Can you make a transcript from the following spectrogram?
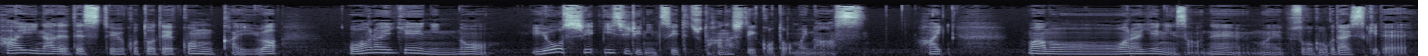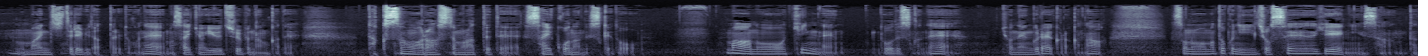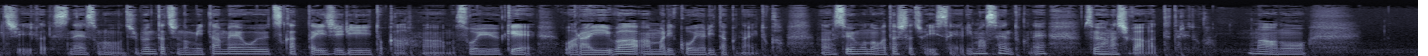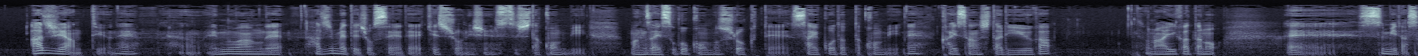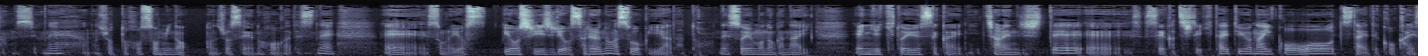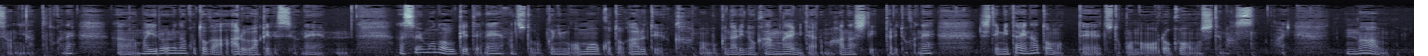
はい、なでです。ということで、今回は、お笑い芸人の容姿いじりについてちょっと話していこうと思います。はい。まあ、あの、お笑い芸人さんはね、まあ、すごく僕大好きで、毎日テレビだったりとかね、まあ、最近は YouTube なんかで、たくさん笑わせてもらってて、最高なんですけど、まあ、あの、近年、どうですかね、去年ぐらいからかな、その、まあ、特に女性芸人さんたちがですね、その自分たちの見た目を使ったいじりとか、あそういう芸、笑いはあんまりこうやりたくないとか、そういうものを私たちは一切やりませんとかね、そういう話が上がってたりとか。まああの、アジアンっていうね、M1 で初めて女性で決勝に進出したコンビ、漫才すごく面白くて最高だったコンビね、解散した理由が、その相方のえー、隅田さんですよね。あの、ちょっと細身の女性の方がですね、えー、その養子いじりをされるのがすごく嫌だと。で、そういうものがない演劇という世界にチャレンジして、えー、生活していきたいというような意向を伝えて、こう、解散になったとかね。あまあ、いろいろなことがあるわけですよね。うん、そういうものを受けてね、まあ、ちょっと僕にも思うことがあるというか、まあ、僕なりの考えみたいなのも話していったりとかね、してみたいなと思って、ちょっとこの録音をしてます。はい。まあ、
